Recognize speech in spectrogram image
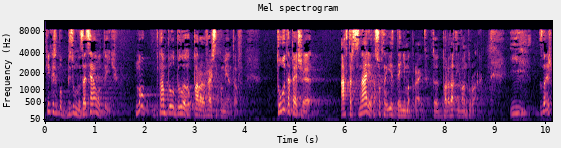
Фильм, конечно, был безумно затянутый, но там было, было пара ржачных моментов. Тут, опять же, автор сценария, это, собственно, есть Дэнни Макбрайт, этот бородатый Иван Дурак. И, знаешь,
